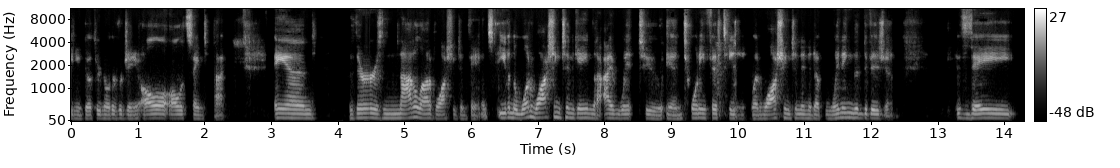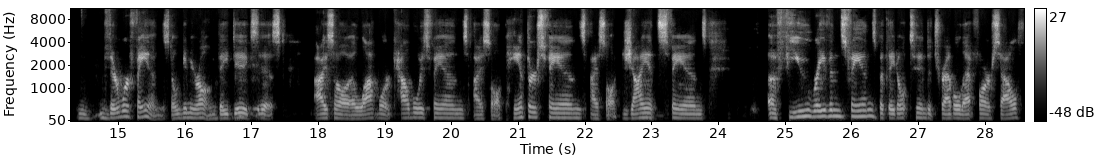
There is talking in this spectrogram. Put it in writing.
and you can go through Northern Virginia all, all at the same time. And there's not a lot of Washington fans. Even the one Washington game that I went to in 2015, when Washington ended up winning the division, they there were fans. Don't get me wrong; they did mm-hmm. exist. I saw a lot more Cowboys fans. I saw Panthers fans. I saw Giants fans. A few Ravens fans, but they don't tend to travel that far south.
